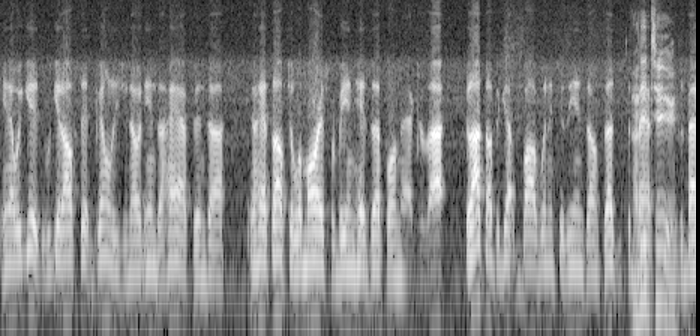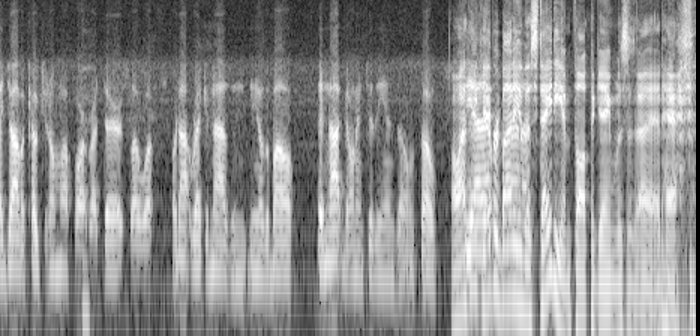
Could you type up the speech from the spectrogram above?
You know, we get we get offset penalties. You know, at the end of half, and uh, you know, hats off to Lamarius for being heads up on that because I because I thought the gut ball went into the end zone. So that's just a I bad. It's a bad job of coaching on my part right there. So uh, we're not recognizing, you know, the ball had not gone into the end zone. So oh, I yeah, think everybody kinda, in the stadium thought the game was uh, at half.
